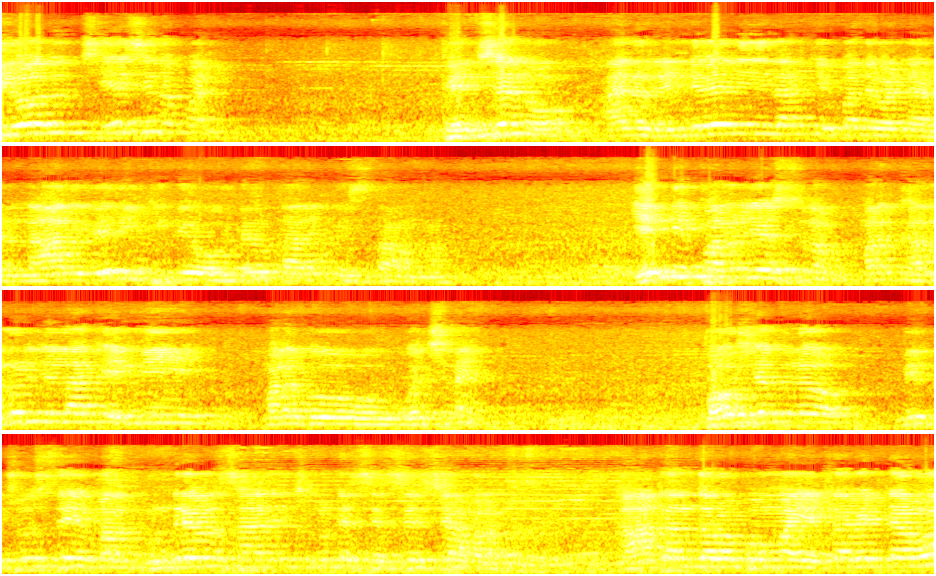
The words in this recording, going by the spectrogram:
ఈ రోజు చేసిన పని. పెన్షన్ ఆయన రెండు వేలు ఇవ్వడానికి ఇబ్బంది పడ్డాడు నాలుగు వేలు ఇంటికి ఒకటో తారీఖు ఇస్తా ఉన్నాం. ఎన్ని పనులు చేస్తున్నాం? మన కర్నూలు జిల్లాకి ఎన్ని మనకు వచ్చినాయి? భవిష్యత్తులో మీరు చూస్తే మన గుండ్రేవలు సాధించుకుంటే శస్యశ్యామలం. కాకందర బొమ్మ ఎట్లా పెట్టామో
